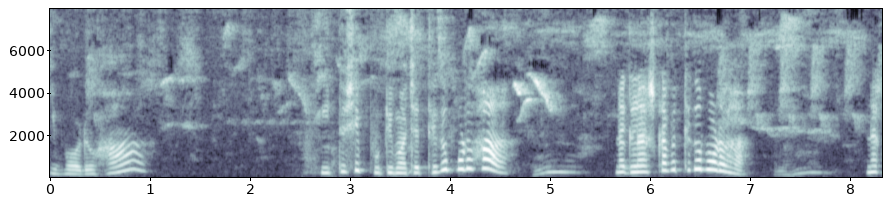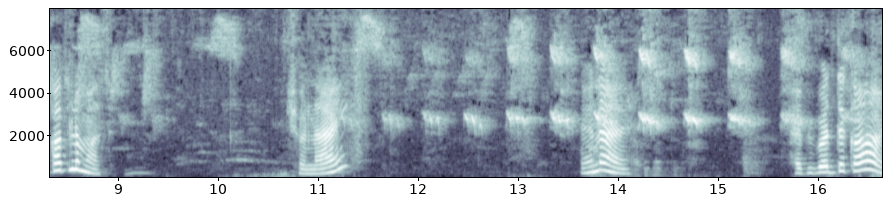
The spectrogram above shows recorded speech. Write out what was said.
কি বড় হা? কিন্তু সে পুঁটি মাছের থেকে বড় হা। না গ্লাস কাপের থেকে বড় হা। না কাতলা মাছ। শোনাই হ্যাঁ হ্যাপি বার্থডে কার?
